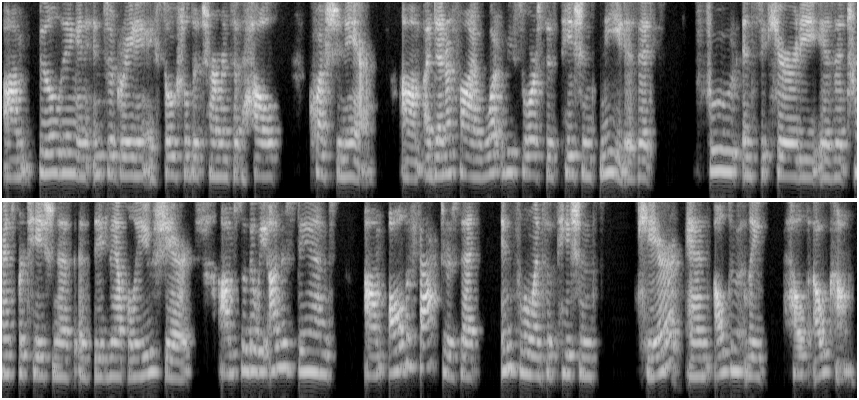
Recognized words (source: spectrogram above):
um, building and integrating a social determinants of health questionnaire, um, identifying what resources patients need. Is it food insecurity? Is it transportation, as, as the example you shared? Um, so that we understand um, all the factors that influence a patient's care and ultimately health outcome.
